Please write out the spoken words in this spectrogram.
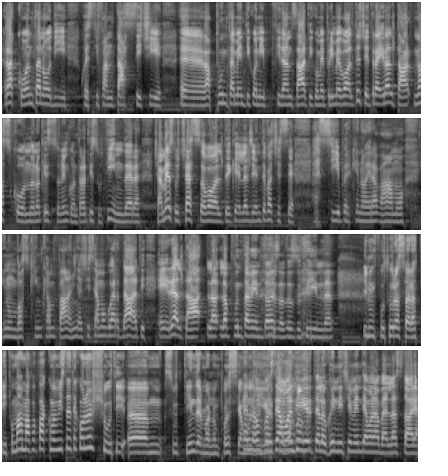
raccontano di questi fantastici eh, appuntamenti con i fidanzati come prime volte, eccetera. In realtà nascondono che si sono incontrati su Tinder. Cioè, a me è successo a volte che la gente facesse: Eh sì, perché noi eravamo in un bosco in campagna, ci siamo guardati. E in realtà la- l'appuntamento è stato su Tinder. In un futuro sarà tipo, mamma, papà, come vi siete conosciuti? Ehm, su Tinder, ma non possiamo E non dirtelo. possiamo dirtelo, quindi ci inventiamo una bella storia.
